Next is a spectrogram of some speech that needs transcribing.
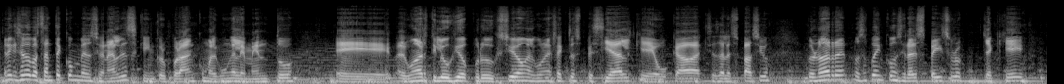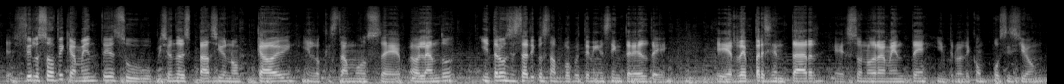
eran canciones bastante convencionales que incorporaban como algún elemento, eh, algún artilugio de producción, algún efecto especial que evocaba acceso al espacio, pero no, se pueden considerar space rock ya que eh, filosóficamente su visión del espacio no cabe en lo que estamos hablando y en términos estáticos tampoco tienen este interés de representar sonoramente en términos de composición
